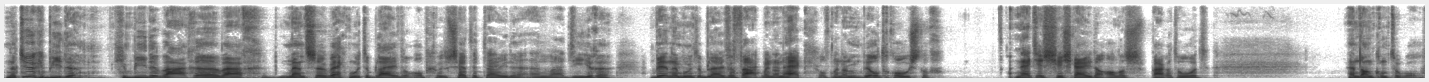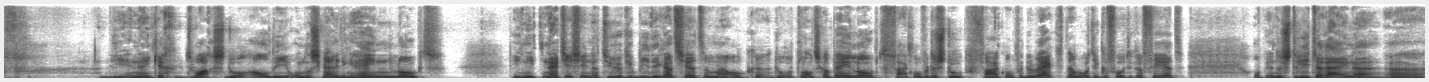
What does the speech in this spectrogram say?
natuurgebieden. Gebieden waar, uh, waar mensen weg moeten blijven op gezette tijden en waar dieren binnen moeten blijven, vaak met een hek of met een wildrooster. Netjes gescheiden, alles waar het hoort. En dan komt de wolf, die in één keer dwars door al die onderscheidingen heen loopt. Die niet netjes in natuurgebieden gaat zitten, maar ook uh, door het landschap heen loopt. Vaak over de stoep, vaak over de weg. Daar wordt hij gefotografeerd. Op industrieterreinen. Uh,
